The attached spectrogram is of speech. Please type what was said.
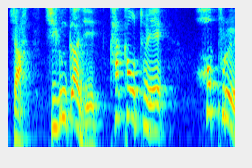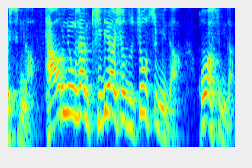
자, 지금까지 카카오톡의 허프로였습니다. 다음 영상 기대하셔도 좋습니다. 고맙습니다.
